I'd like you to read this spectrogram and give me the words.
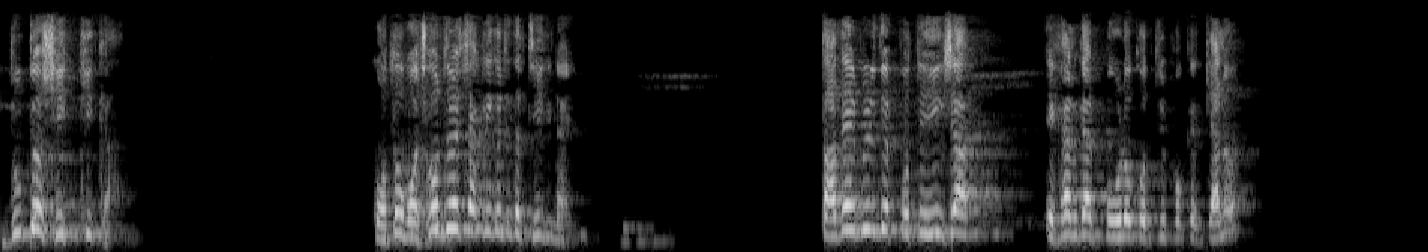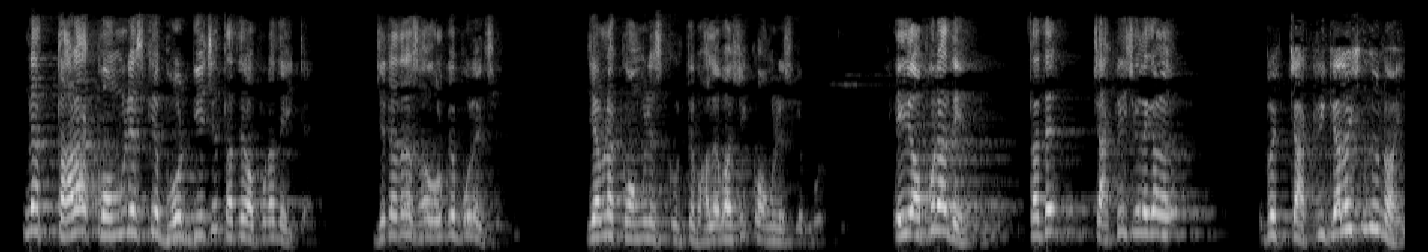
দুটো শিক্ষিকা কত বছর ধরে চাকরি করছে তা ঠিক নাই। তাদের বিরুদ্ধে প্রতিহিংসা এখানকার পৌর কর্তৃপক্ষের কেন? না, তারা কংগ্রেসকে ভোট দিয়েছে, তাদের অপরাধ এইটা যেটা তারা সকলকে বলেছে, যে আমরা কংগ্রেস করতে ভালোবাসি, কংগ্রেসকে ভোট এই অপরাধে তাদের চাকরি চলে গেল। এবার চাকরি গেল শুধু নয়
